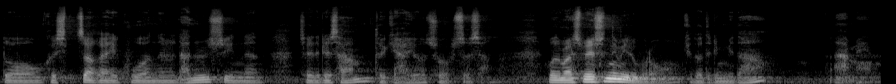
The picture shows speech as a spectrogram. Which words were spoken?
또 그 십자가의 구원을 나눌 수 있는 저희들의 삶 되게 하여 주옵소서. 오늘 말씀 예수님 이름으로 기도드립니다. 아멘.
